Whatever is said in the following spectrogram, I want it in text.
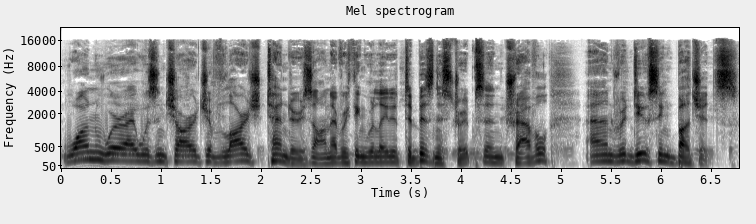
One where I was in charge of large tenders on everything related to business trips and travel and reducing budgets.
